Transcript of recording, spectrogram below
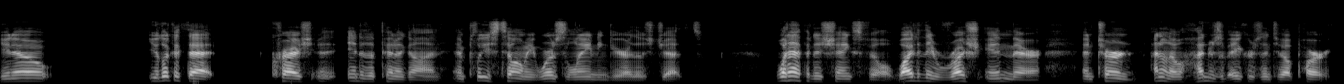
You know, you look at that crash uh, into the Pentagon, and please tell me, where's the landing gear of those jets? What happened in Shanksville? Why did they rush in there and turn, I don't know, hundreds of acres into a park?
